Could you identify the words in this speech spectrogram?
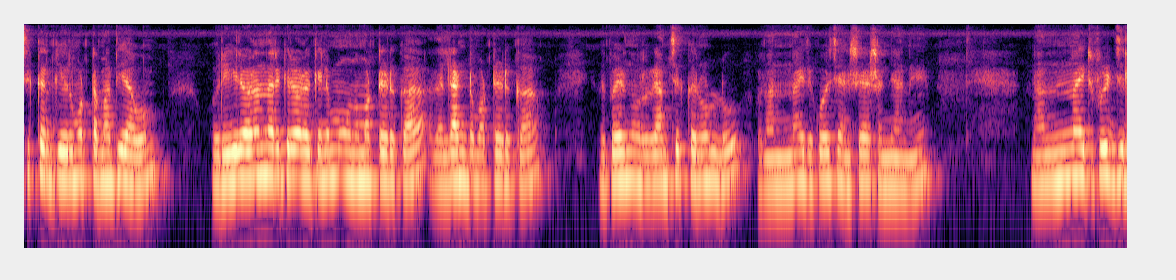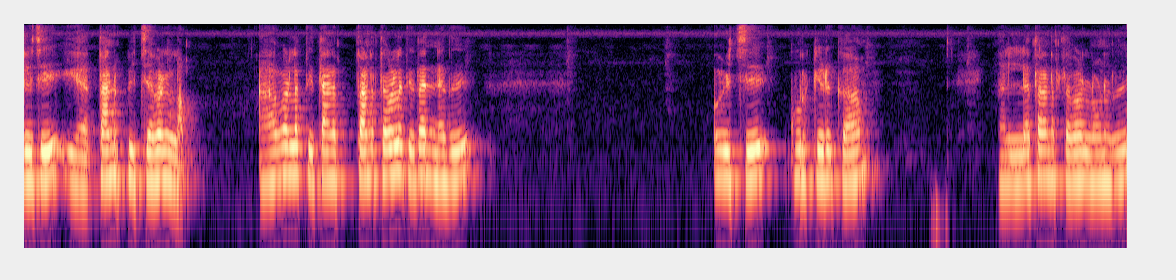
ചിക്കൻക്ക് ഒരു മുട്ട മതിയാവും. ഒരു കിലോ ഒന്നര കിലോനൊക്കെ മൂന്ന് മുട്ട എടുക്കുക അതല്ല രണ്ട് മുട്ട എടുക്കുക. ഇതിപ്പോൾ എഴുന്നൂറ് ഗ്രാം ചിക്കനുള്ളൂ അപ്പോൾ നന്നായിട്ട് കുഴച്ചതിന് ശേഷം ഞാൻ നന്നായിട്ട് ഫ്രിഡ്ജിൽ വെച്ച് തണുപ്പിച്ച വെള്ളം. ആ വെള്ളത്തിൽ തണു തണുത്ത വെള്ളത്തിൽ തന്നെ അത് ഒഴിച്ച് കുറുക്കിയെടുക്കാം. നല്ല തണുത്ത വെള്ളമാണിത്.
